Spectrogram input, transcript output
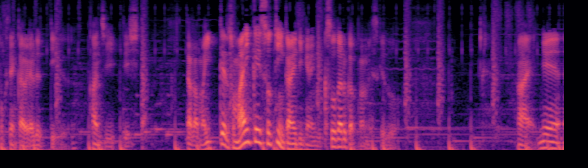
特典会をやるっていう感じでした。だからまあ一回、そ毎回そっちに行かないといけないんでクソだるかったんですけど、はい。で、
